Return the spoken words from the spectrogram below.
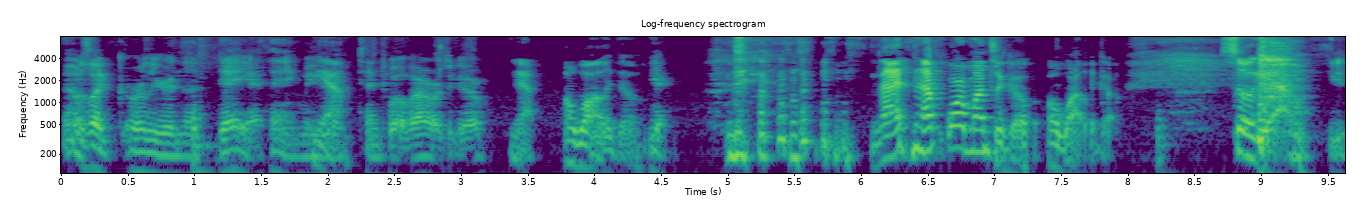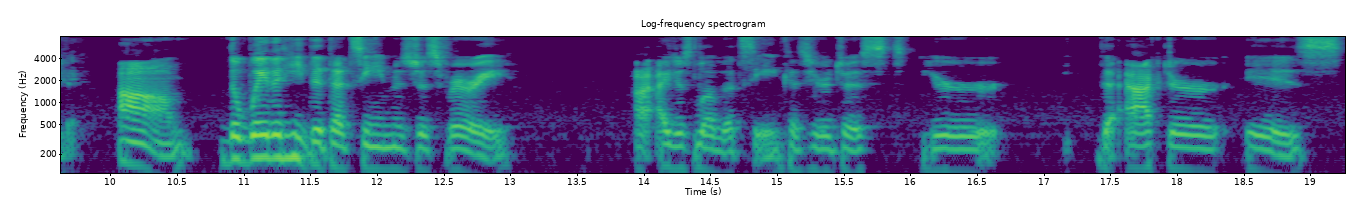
That was like earlier in the day, I think, maybe Yeah. like 10, 12 hours ago. Yeah, a while ago. Yeah. not not four months ago, a while ago. So yeah, um, the way that he did that scene was just very. I, I just love that scene because you're just you're the actor is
